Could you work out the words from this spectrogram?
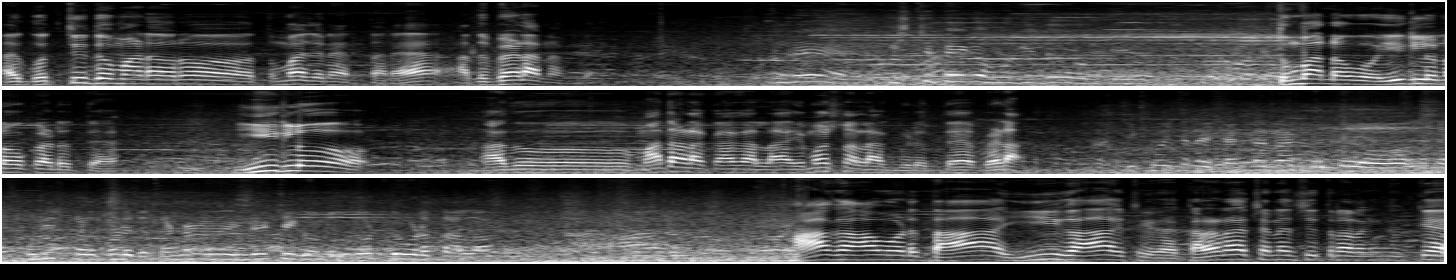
ಅದು ಗೊತ್ತಿದ್ದು ಮಾಡೋರು ತುಂಬ ಜನ ಇರ್ತಾರೆ. ಅದು ಬೇಡ ನಮಗೆ. ಅಂದರೆ ಇಷ್ಟು ಬೇಗ ಹೋಗಿದ್ದು ತುಂಬ ನೋವು ಈಗಲೂ ನೋವು ಕಾಡುತ್ತೆ. ಈಗಲೂ ಅದು ಮಾತಾಡೋಕ್ಕಾಗಲ್ಲ ಎಮೋಷ್ನಲ್ ಆಗಿಬಿಡುತ್ತೆ ಬೇಡ. ಚಿಕ್ಕ ವಯಸ್ಸಲ್ಲಿ ಶಂಕರ್ನಾಗ್ ಮತ್ತು ಪುನೀತ್ ಕಳ್ಕೊಂಡಿದ್ದು ಕನ್ನಡ ಇಂಡಸ್ಟ್ರಿಗೆ ಒಂದು ದೊಡ್ಡ ಆಗ ಹೊಡ್ತಾ ಈಗ ಚ- ಕನ್ನಡ ಚಲನಚಿತ್ರರಂಗಕ್ಕೆ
